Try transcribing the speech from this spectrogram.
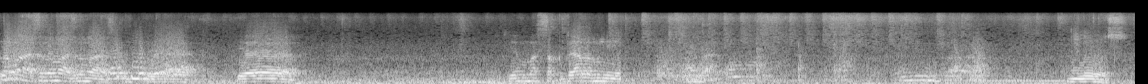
lemas, lemas, lemas. Ya, ya. Dia masak ke dalam ini. Ini lurus.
